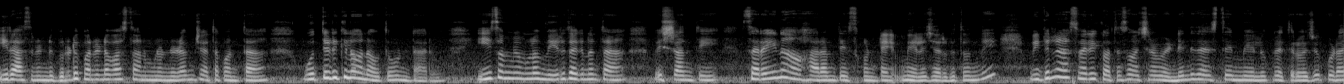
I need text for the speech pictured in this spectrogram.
ఈ రాశి నుండి గురుడు పన్నెండవ స్థానంలో ఉండడం చేత కొంత ఒత్తిడికి లోనవుతూ ఉంటారు. ఈ సమయంలో మీరు తగినంత విశ్రాంతి సరైన ఆహారం తీసుకుంటే మేలు జరుగుతుంది. మిథున రాశి వారి కొత్త సంవత్సరం వెండిని తెస్తే మేలు. ప్రతిరోజు కూడా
